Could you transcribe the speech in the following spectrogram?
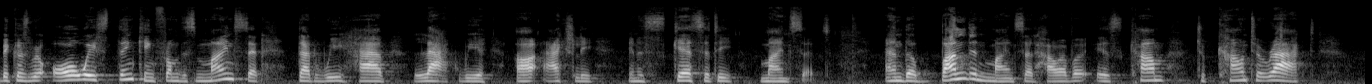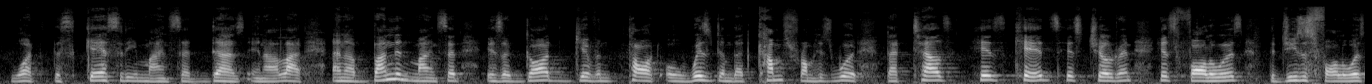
because we're always thinking from this mindset that we have lack. We are actually in a scarcity mindset. And the abundant mindset, however, is come to counteract what the scarcity mindset does in our life. An abundant mindset is a God given thought or wisdom that comes from His Word that tells his kids, his children, his followers, the Jesus followers,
